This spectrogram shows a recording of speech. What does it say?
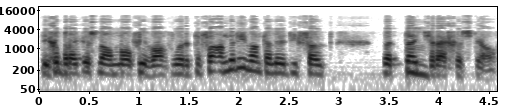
die gebruikersname of die wagwoorde te verander nie want hulle het die fout betyds hmm. reggestel.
